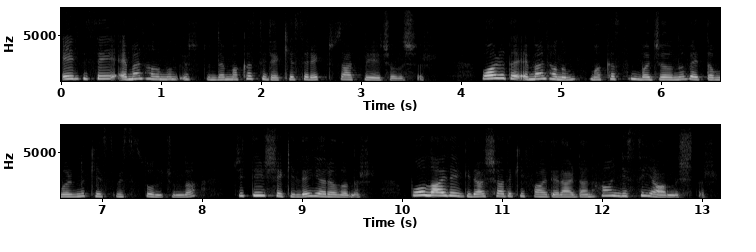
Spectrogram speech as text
elbiseyi Emel Hanım'ın üstünde makas ile keserek düzeltmeye çalışır. Bu arada Emel Hanım makasın bacağını ve damarını kesmesi sonucunda ciddi şekilde yaralanır. Bu olayla ilgili aşağıdaki ifadelerden hangisi yanlıştır?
